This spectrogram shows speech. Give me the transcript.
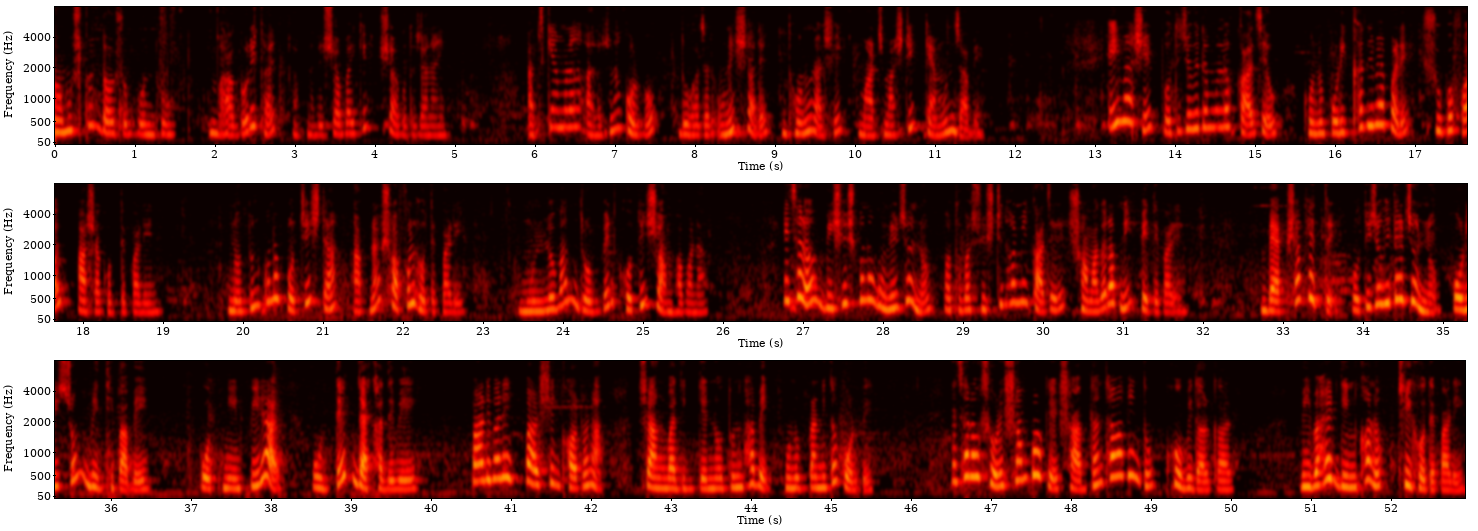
নমস্কার দর্শক বন্ধু। ভাগ্যরেখায় আপনাদের সবাইকে স্বাগত জানাই। আজকে আমরা আলোচনা করব দু হাজার উনিশ সালে ধনু রাশির মার্চ মাসটি কেমন যাবে। এই মাসে প্রতিযোগিতামূলক কাজেও কোনো পরীক্ষাদির ব্যাপারে শুভ ফল আশা করতে পারেন। নতুন কোনো প্রচেষ্টা আপনার সফল হতে পারে। মূল্যবান দ্রব্যের ক্ষতির সম্ভাবনা। এছাড়াও বিশেষ কোনো গুণের জন্য অথবা সৃষ্টিধর্মী কাজের সমাধান আপনি পেতে পারেন। ব্যবসা ক্ষেত্রে প্রতিযোগিতার জন্য পরিশ্রম বৃদ্ধি পাবে। পত্নীর পীড়ার উদ্বেগ দেখা দেবে। পারিবারিক বার্ষিক ঘটনা সাংবাদিকদের নতুনভাবে অনুপ্রাণিত করবে। এছাড়াও শরীর সম্পর্কে সাবধান থাকা কিন্তু খুবই দরকার। বিবাহের দিনক্ষণও ঠিক হতে পারে।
